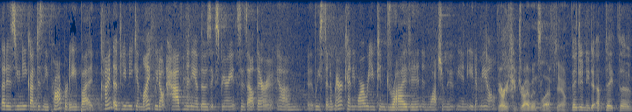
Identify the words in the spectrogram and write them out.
that is unique on Disney property, but kind of unique in life. We don't have many of those experiences out there, um, at least in America anymore, where you can drive in and watch a movie and eat a meal. Very few drive-ins left. Yeah. They do need to update the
